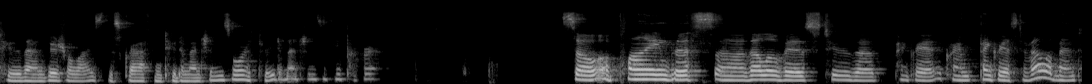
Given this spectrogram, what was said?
to then visualize this graph in two dimensions or three dimensions if you prefer. So applying this uh, VeloViz to the pancreas, pancreas development,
